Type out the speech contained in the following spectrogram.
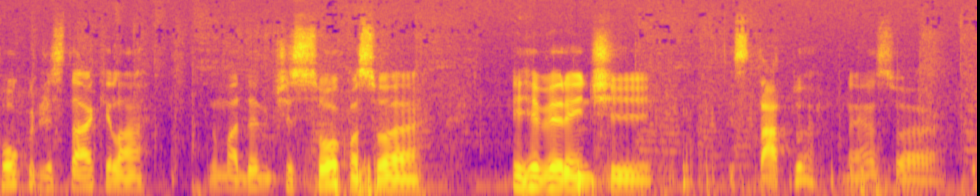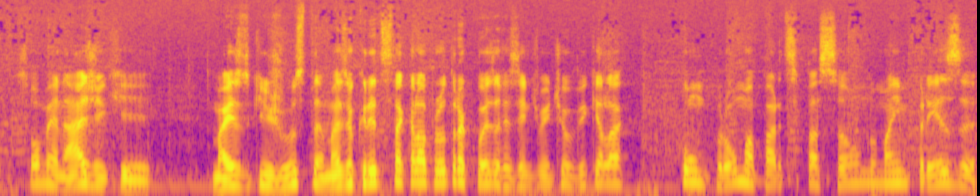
pouco destaque lá no Madame Tussauds com a sua irreverente estátua, né, a sua, sua homenagem que mais do que justa, mas eu queria destacar ela para outra coisa. Recentemente eu vi que ela comprou uma participação numa empresa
